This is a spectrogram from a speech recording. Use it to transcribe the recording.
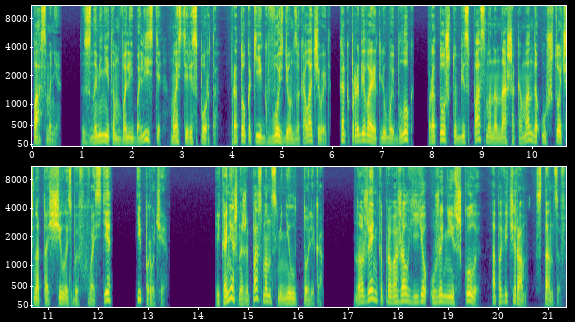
Пасмане, знаменитом волейболисте, мастере спорта, про то, какие гвозди он заколачивает, как пробивает любой блок, про то, что без Пасмана наша команда уж точно тащилась бы в хвосте и прочее. И, конечно же, Пасман сменил Толика. Но Женька провожал ее уже не из школы, а по вечерам, с танцев.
